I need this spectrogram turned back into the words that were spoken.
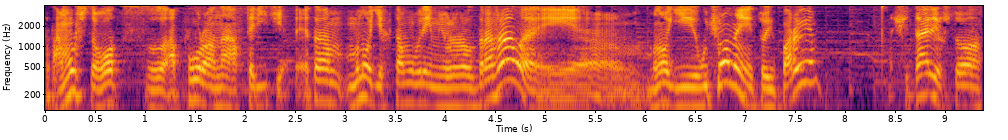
Потому что вот опора на авторитеты. Это многих к тому времени уже раздражало, и э, многие ученые той поры считали, что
